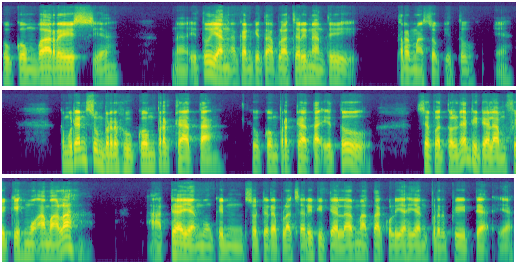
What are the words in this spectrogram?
hukum waris, ya. Nah itu yang akan kita pelajari nanti termasuk itu. Ya. Kemudian sumber hukum perdata. Hukum perdata itu sebetulnya di dalam fikih muamalah ada yang mungkin saudara pelajari di dalam mata kuliah yang berbeda ya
